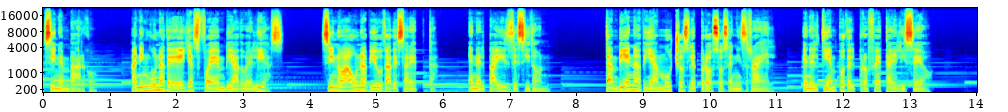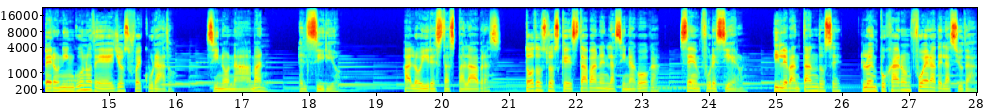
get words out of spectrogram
Sin embargo, a ninguna de ellas fue enviado Elías, sino a una viuda de Sarepta, en el país de Sidón. También había muchos leprosos en Israel, en el tiempo del profeta Eliseo, pero ninguno de ellos fue curado, sino Naamán, el sirio. Al oír estas palabras, todos los que estaban en la sinagoga se enfurecieron, y levantándose, lo empujaron fuera de la ciudad,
